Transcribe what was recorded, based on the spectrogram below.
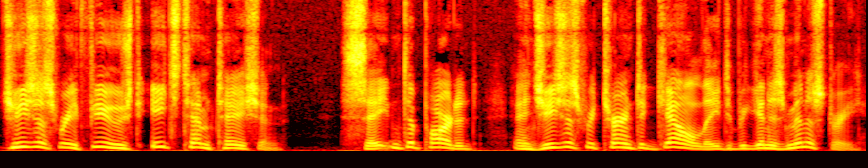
Jesus refused each temptation. Satan departed, and Jesus returned to Galilee to begin his ministry.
